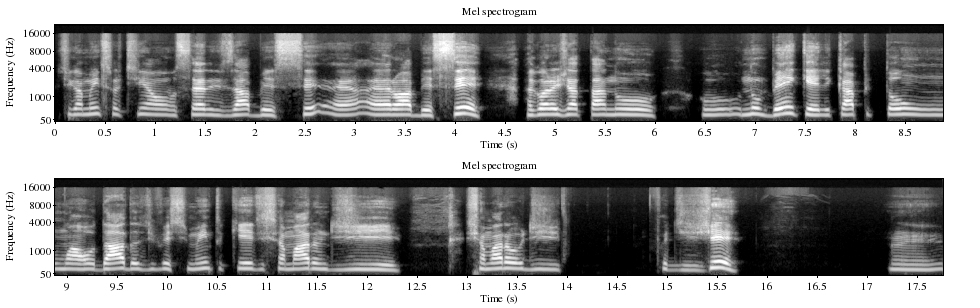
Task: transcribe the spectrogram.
Antigamente só tinha o séries ABC, é, era o ABC, agora já está no o Nubank, ele captou uma rodada de investimento que eles chamaram de chamaram de foi de G, hum,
